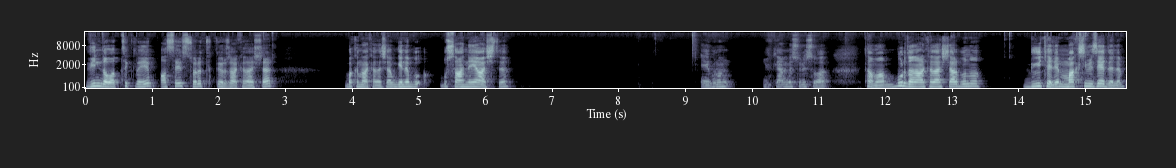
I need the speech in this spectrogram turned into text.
Windows'a tıklayıp Asset Store'a tıklıyoruz arkadaşlar. Bakın arkadaşlar bu gene bu, bu sahneyi açtı. E, bunun yüklenme süresi var. Tamam. Buradan arkadaşlar bunu büyütelim, maksimize edelim.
